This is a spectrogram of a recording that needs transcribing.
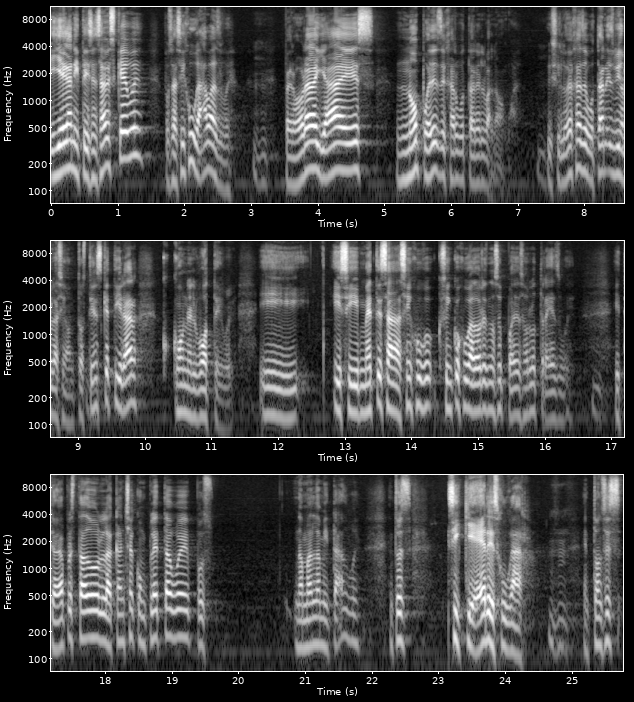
y llegan y te dicen, ¿sabes qué, güey? Pues así jugabas, güey. Pero ahora ya es, no puedes dejar votar el balón, güey. Y si lo dejas de votar es violación. Entonces tienes que tirar con el bote, güey. Y, y si metes a cinco jugadores no se puede, solo tres, güey. Y te había prestado la cancha completa, güey, pues nada más la mitad, güey. Entonces, si quieres jugar, entonces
